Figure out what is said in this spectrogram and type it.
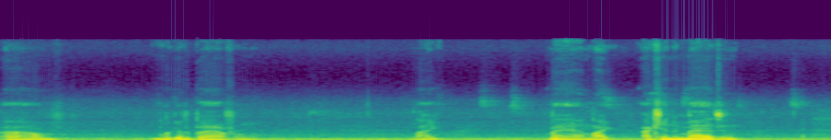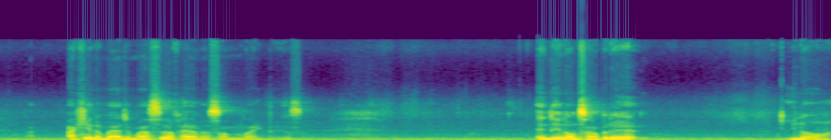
Um, look at the bathroom. Like, man, like I can't imagine. I can't imagine myself having something like this. And then on top of that, you know,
